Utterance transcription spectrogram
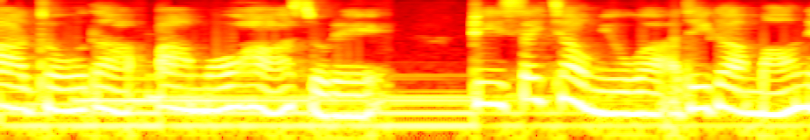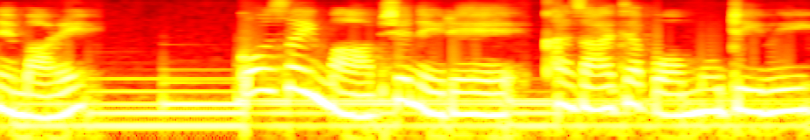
အဒေါသအမောဟဆိုတဲ့ဒီစိတ်၆မျိုးကအဓိကမောင်းနေပါတယ်။ကိုယ်စိတ်မှာဖြစ်နေတဲ့ခံစားချက်ပေါ်မူတည်ပြီး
